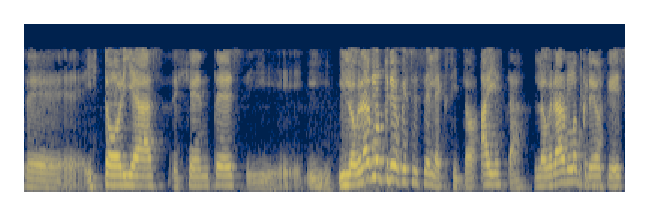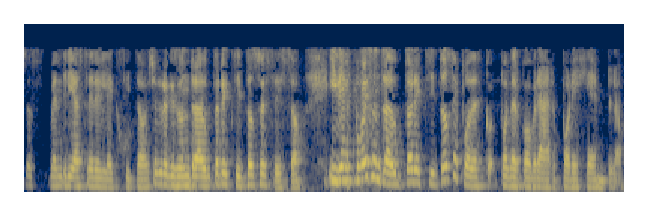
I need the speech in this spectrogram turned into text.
eh, historias de gentes y, lograrlo creo que ese es el éxito. Ahí está, lograrlo creo que eso vendría a ser el éxito. Yo creo que un traductor exitoso es eso. Y después un traductor exitoso es poder, poder cobrar, por ejemplo.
